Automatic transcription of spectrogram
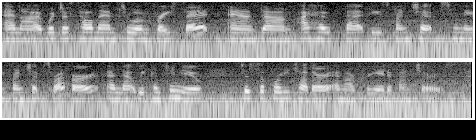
and I would just tell them to embrace it. And um, I hope that these friendships remain friendships forever, and that we continue to support each other in our creative ventures.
